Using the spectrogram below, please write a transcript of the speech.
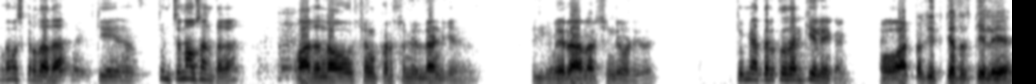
नमस्कार दादा. की तुमचं नाव सांगता का? माझं नाव शंकर सुनील दांडगे. आहे. मी राहणार शिंदेवाडी तुम्ही आता रक्तदान केलंय काय? हो आताच इतक्यातच केलंय.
